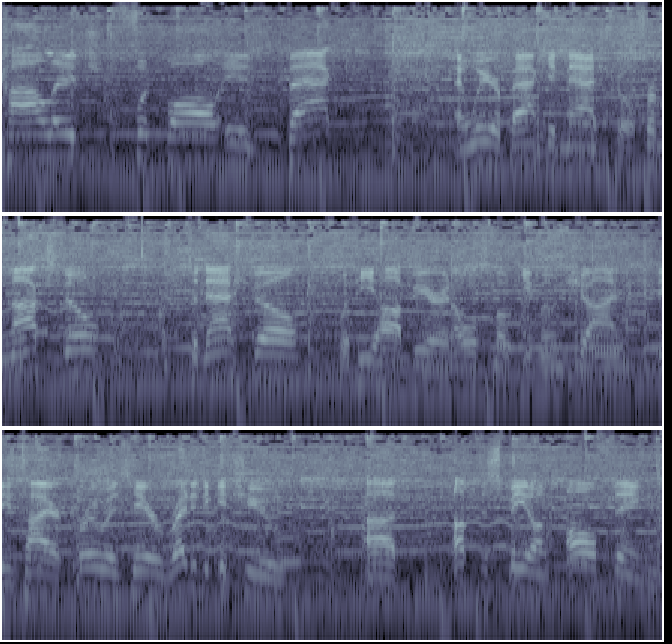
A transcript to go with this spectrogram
College football is back, and we are back in Nashville. From Knoxville to Nashville with Yeehaw Beer and Ole Smoky Moonshine. The entire crew is here ready to get you uh, up to speed on all things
